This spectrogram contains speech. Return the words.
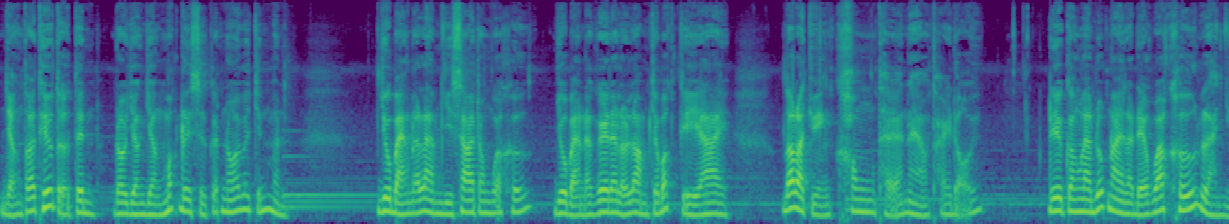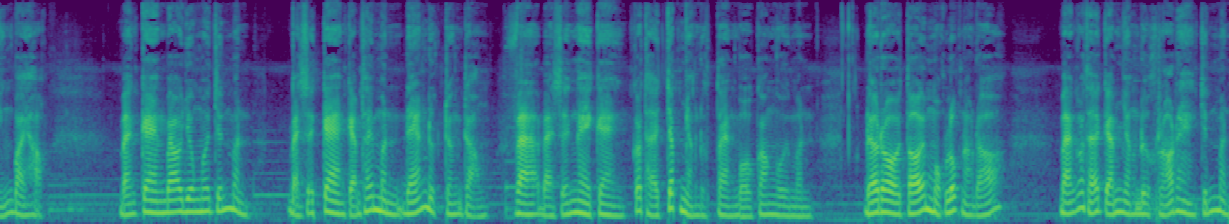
dẫn tới thiếu tự tin, rồi dần dần mất đi sự kết nối với chính mình. Dù bạn đã làm gì sai trong quá khứ, dù bạn đã gây ra lỗi lầm cho bất kỳ ai đó là chuyện không thể nào thay đổi. Điều cần làm lúc này là để quá khứ là những bài học. Bạn càng bao dung với chính mình, bạn sẽ càng cảm thấy mình đáng được trân trọng và bạn sẽ ngày càng có thể chấp nhận được toàn bộ con người mình. Để rồi tới một lúc nào đó, bạn có thể cảm nhận được rõ ràng chính mình,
